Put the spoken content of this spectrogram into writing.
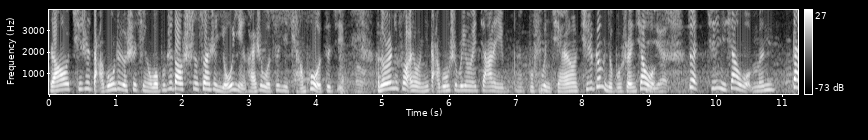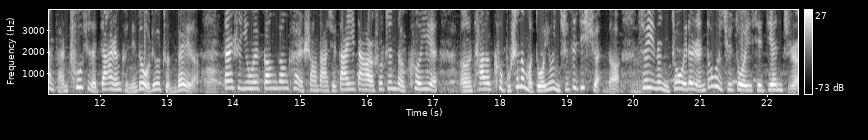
然后其实打工这个事情，我不知道是算是有瘾还是我自己强迫我自己。很多人就说：“哎呦，你打工是不是因为家里不不付你钱？”其实根本就不是。你像我，对，其实你像我们。但凡出去的家人肯定都有这个准备的，但是因为刚刚开始上大学，大一大二，说真的，课业，嗯，他的课不是那么多，因为你是自己选的，所以呢，你周围的人都会去做一些兼职，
